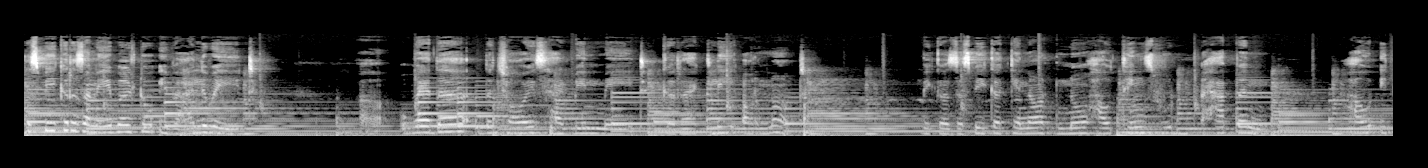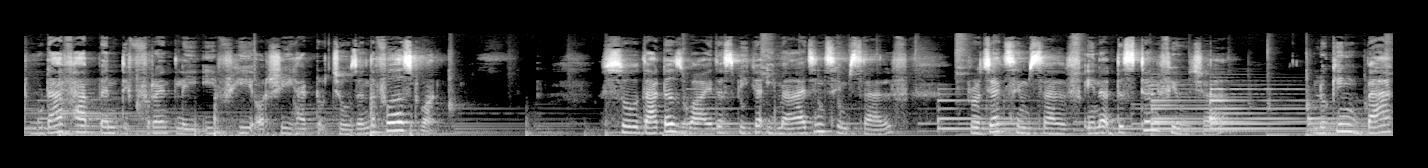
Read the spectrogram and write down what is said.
the speaker is unable to evaluate uh, whether the choice had been made correctly or not because the speaker cannot know how things would happen how it would have happened differently if he or she had chosen the first one. So that is why the speaker imagines himself projects himself in a distant future looking back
